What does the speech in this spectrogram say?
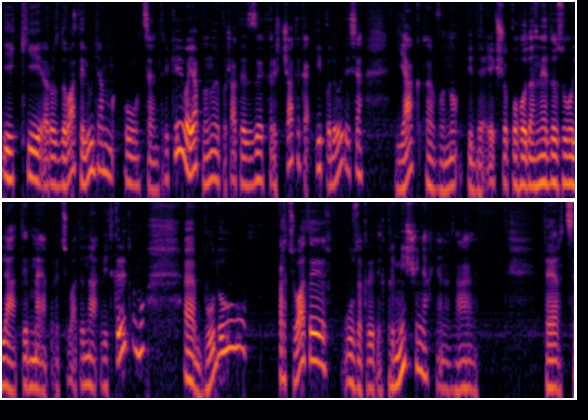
які роздавати людям у центрі Києва. Я планую почати з Хрещатика і подивитися, як е, воно піде. Якщо погода не дозволятиме працювати на відкритому, е, буду працювати у закритих приміщеннях, я не знаю, ТРЦ,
